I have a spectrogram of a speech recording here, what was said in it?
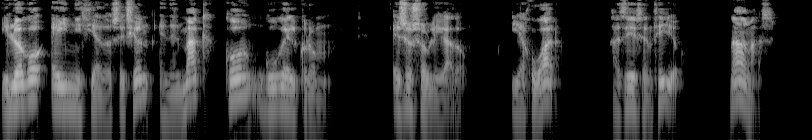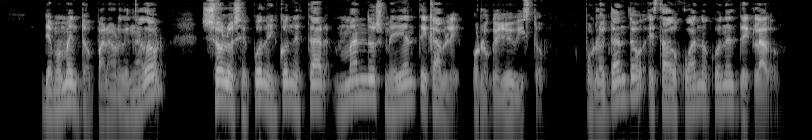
Y luego he iniciado sesión en el Mac con Google Chrome. Eso es obligado. Y a jugar. Así de sencillo. Nada más. De momento, para ordenador, solo se pueden conectar mandos mediante cable, por lo que yo he visto. Por lo tanto, he estado jugando con el teclado.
